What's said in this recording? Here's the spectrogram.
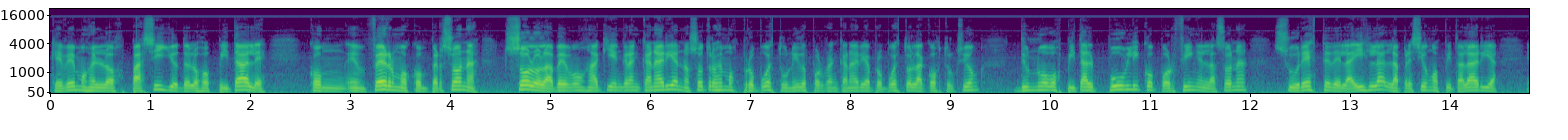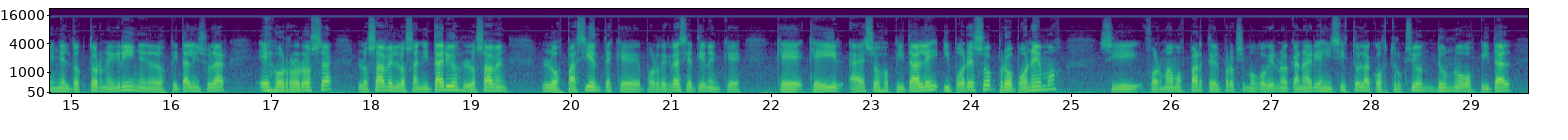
que vemos en los pasillos de los hospitales, con enfermos, con personas, solo la vemos aquí en Gran Canaria. Nosotros hemos propuesto, Unidos por Gran Canaria, ha propuesto la construcción de un nuevo hospital público por fin en la zona sureste de la isla. La presión hospitalaria en el Doctor Negrín, en el Hospital Insular, es horrorosa. Lo saben los sanitarios, lo saben los pacientes que por desgracia tienen que, que ir a esos hospitales y por eso proponemos, si formamos parte del próximo gobierno de Canarias, insisto, la construcción de un nuevo hospital público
